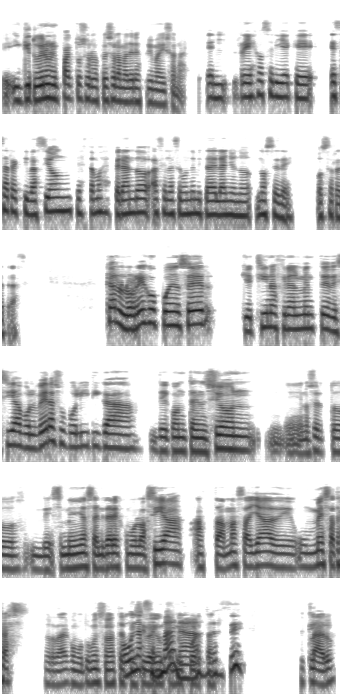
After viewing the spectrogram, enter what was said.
Eh, y que tuviera un impacto sobre los precios de las materias primas adicionales. El riesgo sería que esa reactivación que estamos esperando hacia la segunda mitad del año no, no se dé o se retrase. Claro, los riesgos pueden ser que China finalmente decida volver a su política de contención, eh, ¿no es cierto?, de medidas sanitarias como lo hacía hasta más allá de un mes atrás, ¿verdad? Como tú mencionaste al o una semana, sí. Claro.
